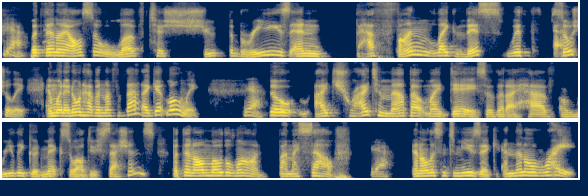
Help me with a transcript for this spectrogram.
Yeah. But then I also love to shoot the breeze and have fun like this with Yeah. socially. And when I don't have enough of that, I get lonely. Yeah. So I try to map out my day so that I have a really good mix. So I'll do sessions, but then I'll mow the lawn by myself Yeah. And I'll listen to music and then I'll write.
